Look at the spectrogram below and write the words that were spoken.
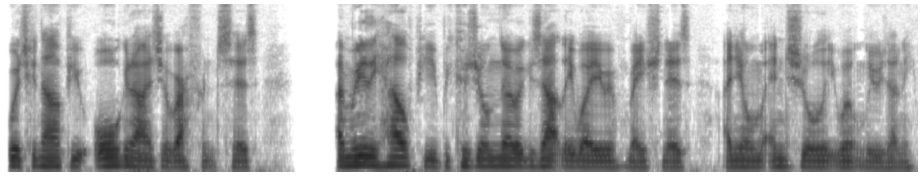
which can help you organize your references and really help you because you'll know exactly where your information is and you'll ensure that you won't lose any.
